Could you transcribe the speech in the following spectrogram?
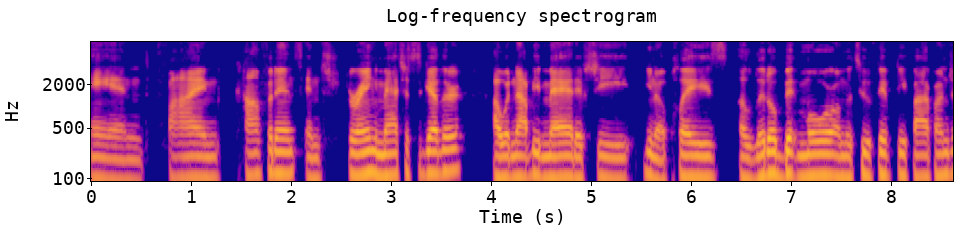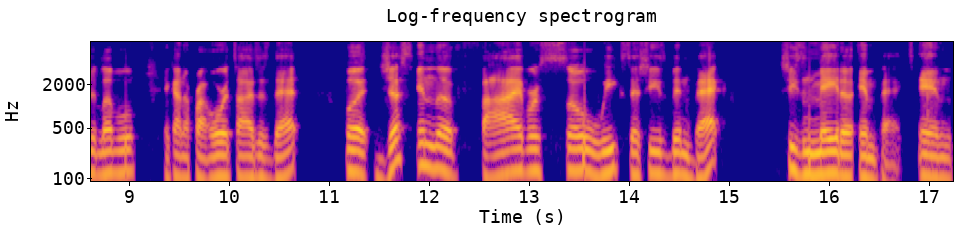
and find confidence and string matches together, I would not be mad if she, you know, plays a little bit more on the 250, 500 level and kind of prioritizes that. But just in the five or so weeks that she's been back, she's made an impact. And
